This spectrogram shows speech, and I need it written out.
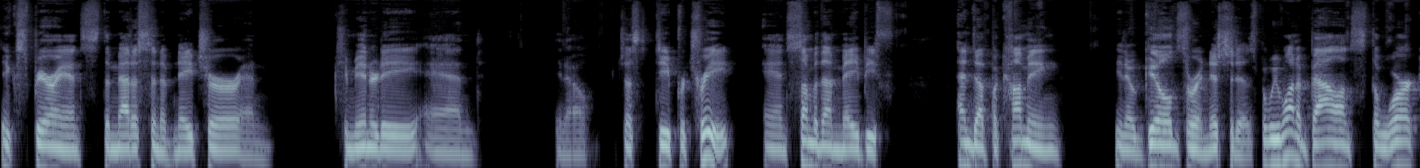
experience the medicine of nature and community and, you know, just deep retreat. And some of them maybe end up becoming, you know, guilds or initiatives. But we want to balance the work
